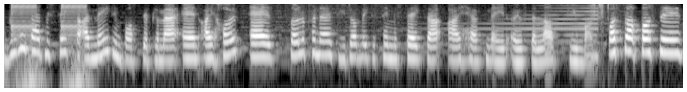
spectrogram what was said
really bad mistakes that I've made in Boss Diplomat. And I hope as solopreneurs, you don't make the same mistake that I have made over the last few months. What's up, bosses?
